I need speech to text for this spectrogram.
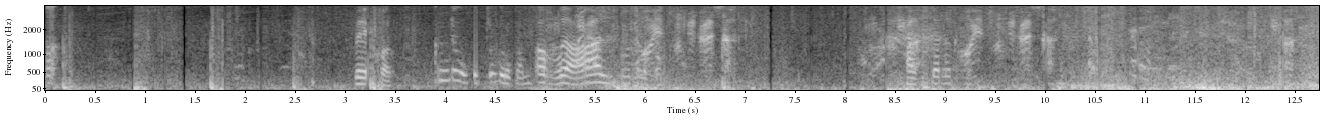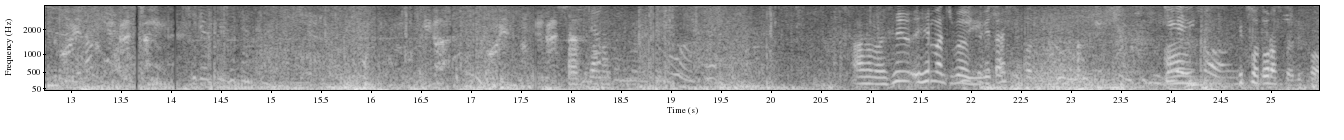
아. 메이 컷. 한중 그쪽으로 감 아, 뭐야. 아, 이거 못 잘랐다. 치료를 부탁합니다 아, 싸나. 아, 잠깐만. 힐, 힐만 주면 위에 딸 수 있거든. 뒤에 리퍼 리퍼 돌았어요, 리퍼.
